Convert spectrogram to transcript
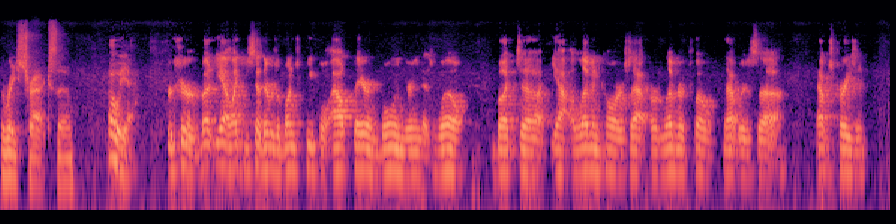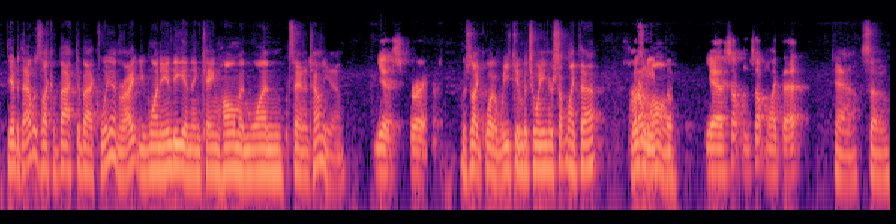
the racetrack. So, Oh yeah, for sure. But yeah, like you said, there was a bunch of people out there in Bowling Green as well. But uh, yeah, 11 cars that or 11 or 12. That was uh, that was crazy. Yeah, but that was like a back-to-back win, right? You won Indy and then came home and won San Antonio. Yes, correct. There's like what a week in between or something like that. I Wasn't long. know. Yeah, something something like that. Yeah, so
